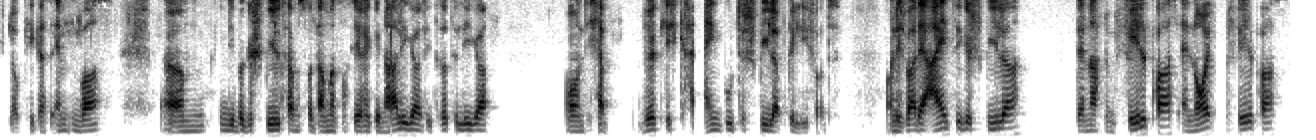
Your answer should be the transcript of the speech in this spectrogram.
ich glaube Kickers Emden war es, ähm, in die wir gespielt haben. Es war damals noch die Regionalliga, die dritte Liga. Und ich habe wirklich kein gutes Spiel abgeliefert. Und ich war der einzige Spieler, der nach einem Fehlpass, erneuten Fehlpass,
